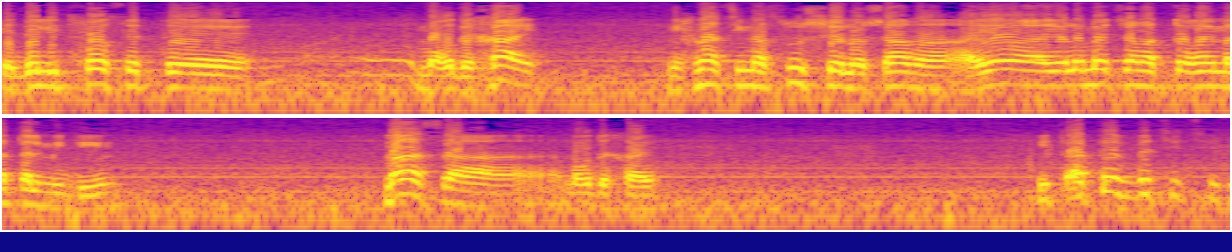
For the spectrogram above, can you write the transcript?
כדי לתפוס את uh, מרדכי, נכנס עם הסוס שלו שם, היה, היה לומד שם תורה עם התלמידים, מה עשה מרדכי? התעטף בציצית,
